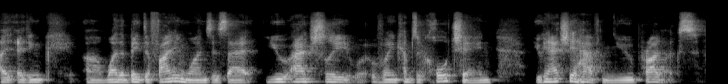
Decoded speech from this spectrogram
I, I think uh, one of the big defining ones is that you actually, when it comes to cold chain, you can actually have new products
